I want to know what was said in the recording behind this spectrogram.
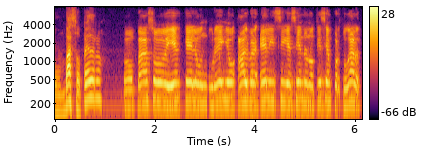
Bombazo, Pedro. Bombazo, y es que el hondureño Albert Ellis sigue siendo noticia en Portugal.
